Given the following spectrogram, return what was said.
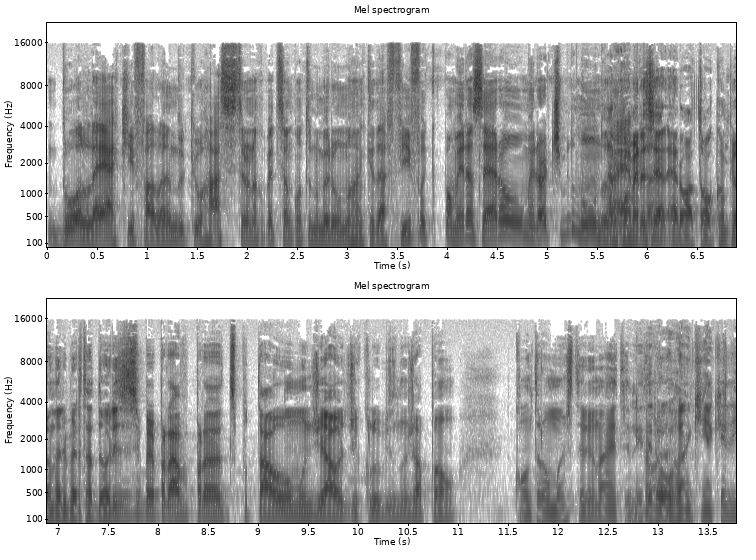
do Olé aqui falando que o Haas estreou na competição contra o número 1 um no ranking da FIFA, que o Palmeiras era o melhor time do mundo, É, né? o Palmeiras era, era o atual campeão da Libertadores e se preparava para disputar o Mundial de Clubes no Japão contra o Manchester United. Liderou Então, o é- ranking aquele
